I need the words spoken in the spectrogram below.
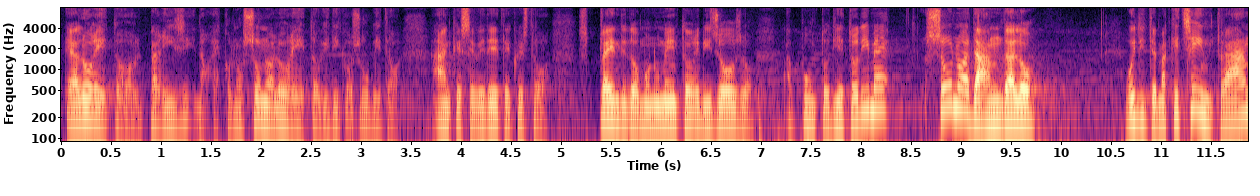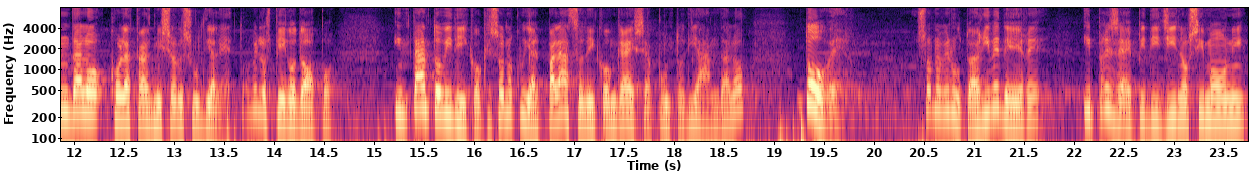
è a Loreto il Parisi? No, ecco, non sono a Loreto, vi dico subito, anche se vedete questo splendido monumento religioso appunto dietro di me, sono ad Andalo voi dite, ma che c'entra Andalo con la trasmissione sul dialetto? Ve lo spiego dopo. Intanto vi dico che sono qui al Palazzo dei Congressi appunto di Andalo, dove sono venuto a rivedere i presepi di Gino Simoni.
